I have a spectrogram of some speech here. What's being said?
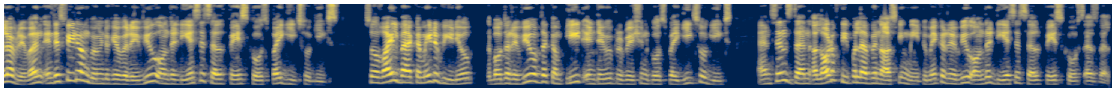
Hello everyone, in this video I'm going to give a review on the DSA Self-Paced course by Geeks for Geeks. So a while back I made a video about the review of the complete interview preparation course by Geeks for Geeks and since then a lot of people have been asking me to make a review on the DSA Self-Paced course as well.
